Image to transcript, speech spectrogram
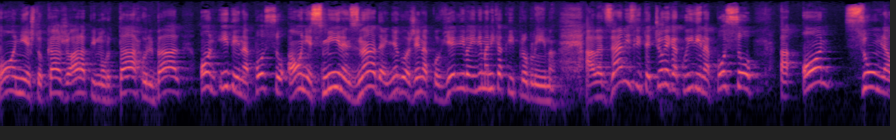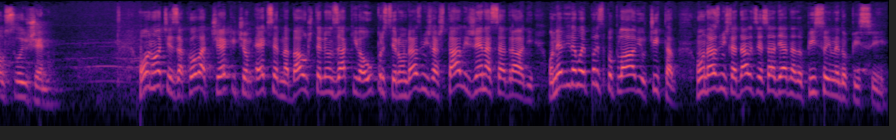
on je, što kažu Arapi, murtahul bal, on ide na posao, a on je smiren, zna da je njegova žena povjerljiva i nema nikakvih problema. Ali zamislite čovjeka koji ide na posao, a on sumlja u svoju ženu. On hoće zakovat čekićom ekser na baušteli, on zakiva u prst jer on razmišlja šta li žena sad radi. On ne vidi da mu je prst poplavio čitav. On razmišlja da li se sad jedna dopisuje ili ne dopisuje.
